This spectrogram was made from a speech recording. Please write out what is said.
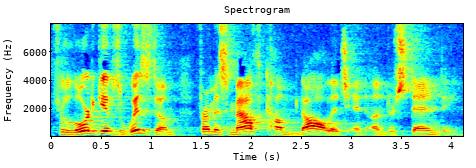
For the Lord gives wisdom, from his mouth come knowledge and understanding.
